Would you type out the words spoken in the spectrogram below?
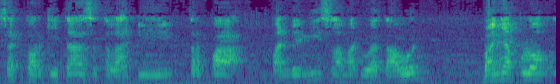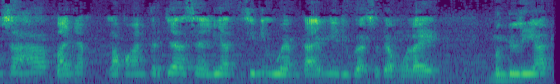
sektor kita setelah diterpa pandemi selama dua tahun. Banyak peluang usaha, banyak lapangan kerja. Saya lihat di sini UMKM-nya juga sudah mulai menggeliat.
